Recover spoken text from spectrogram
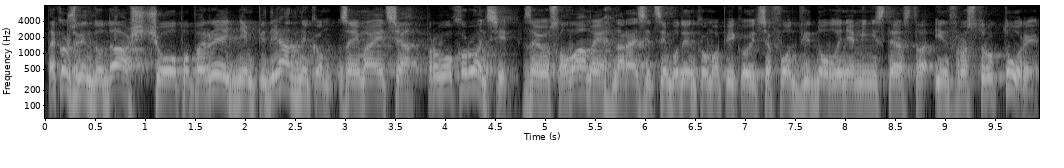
Також він додав, що попереднім підрядником займаються правоохоронці. За його словами, наразі цим будинком опікується фонд відновлення Міністерства інфраструктури.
